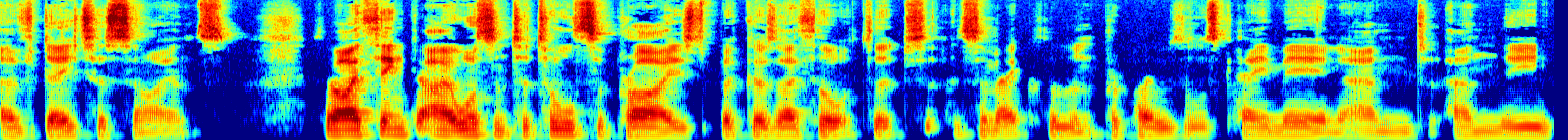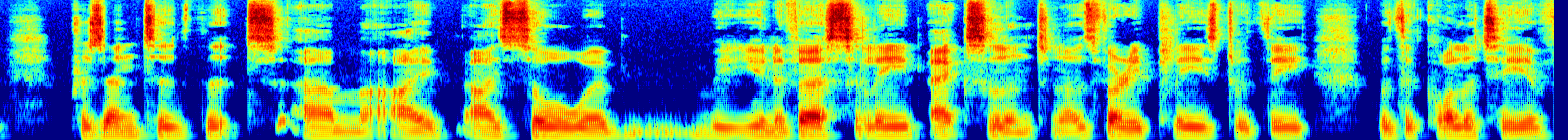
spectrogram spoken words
of data science. So I think I wasn't at all surprised because I thought that some excellent proposals came in, and and the presenters that um, I I saw were, were, universally excellent, and I was very pleased with the with the quality of,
